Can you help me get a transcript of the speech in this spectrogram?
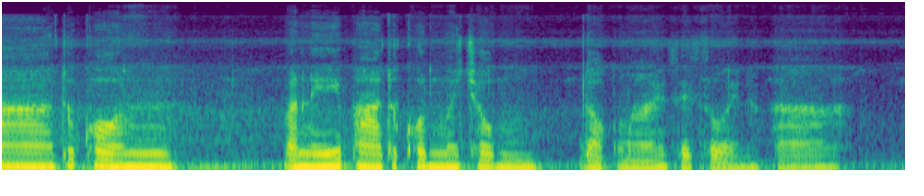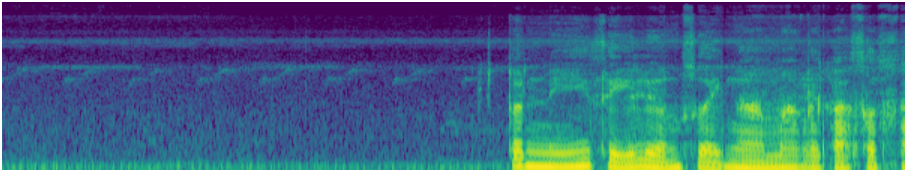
ค่ะทุกคนวันนี้พาทุกคนมาชมดอกไม้สวยๆนะคะ ต้นนี้สีเหลืองสวยงามมากเลยค่ะสดใส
